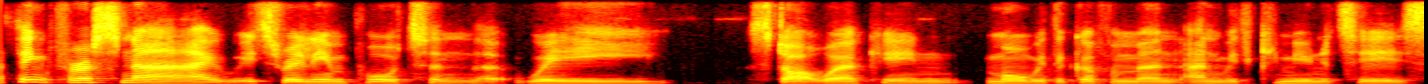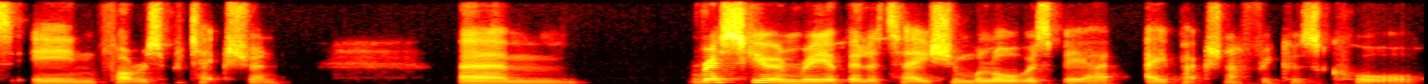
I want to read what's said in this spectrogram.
I think for us now, it's really important that we start working more with the government and with communities in forest protection. Um, rescue and rehabilitation will always be at Ape Action Africa's core,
